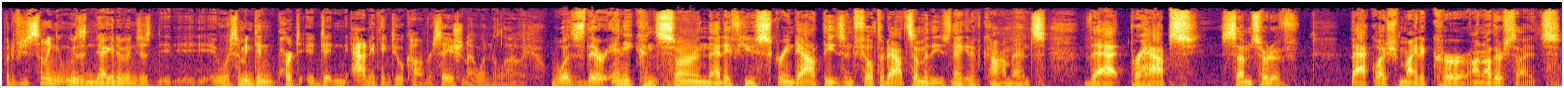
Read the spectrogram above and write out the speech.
But if just something was negative and just it, or something didn't part, it didn't add anything to a conversation, I wouldn't allow it. Was there any concern that if you screened out these and filtered out some of these negative comments, that perhaps some sort of backlash might occur on other sites.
